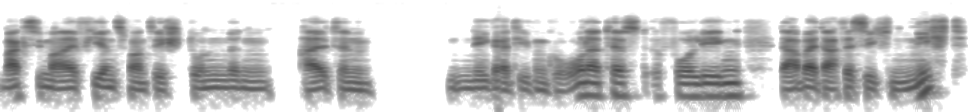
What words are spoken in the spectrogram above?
maximal 24 Stunden alten negativen Corona-Test vorlegen. Dabei darf es sich nicht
